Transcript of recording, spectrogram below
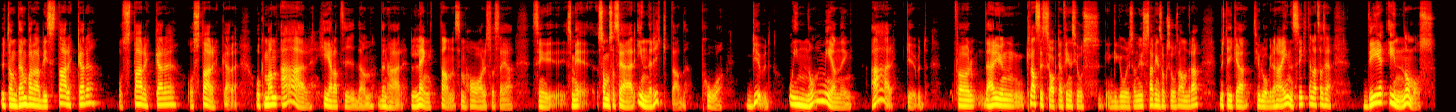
Utan den bara blir starkare och starkare och starkare. Och man är hela tiden den här längtan som har så att säga som, är, som så att säga är inriktad på Gud. Och i någon mening är Gud. För det här är ju en klassisk sak. Den finns ju hos Gregorius och Nyssa. Finns också hos andra mystika teologer. Den här insikten att, så att säga, det inom oss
